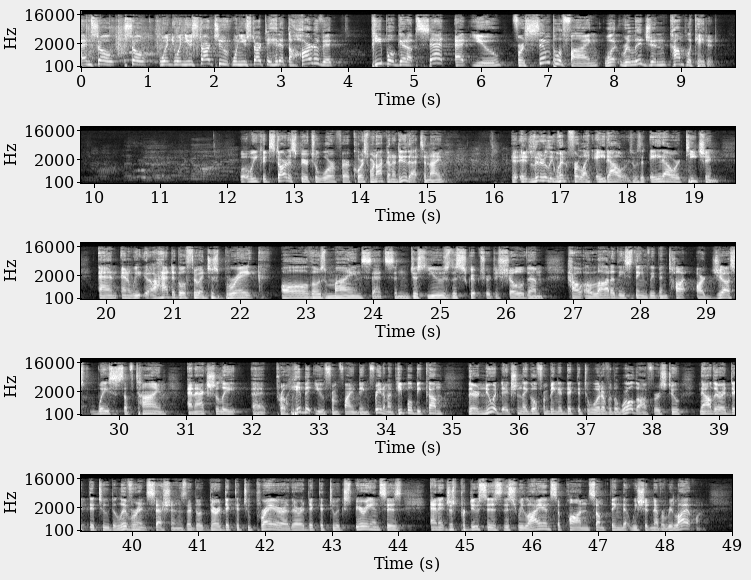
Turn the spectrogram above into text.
And so, so when, when you start to, when you start to hit at the heart of it, people get upset at you for simplifying what religion complicated. Well, we could start a spiritual warfare course. We're not going to do that tonight. It, it, literally went for like eight hours. It was an eight hour teaching. And, and we, I had to go through and just break all those mindsets and just use the scripture to show them how a lot of these things we've been taught are just wastes of time and actually uh, prohibit you from finding freedom. And people become their new addiction. They go from being addicted to whatever the world offers to now they're addicted to deliverance sessions. They're, they're addicted to prayer. They're addicted to experiences. And it just produces this reliance upon something that we should never rely upon.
